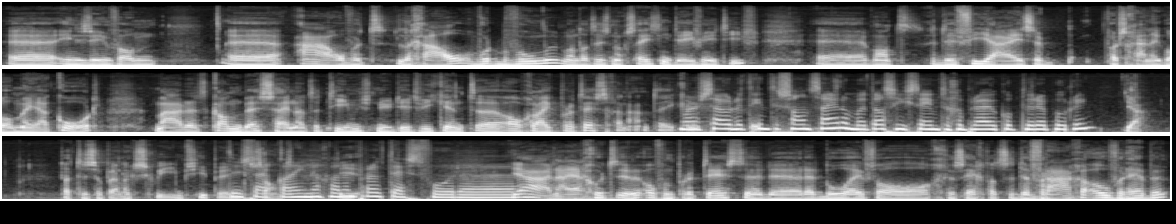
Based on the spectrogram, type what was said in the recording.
Eh, in de zin van eh, A, of het legaal wordt bevonden, want dat is nog steeds niet definitief. Eh, want de FIA is er waarschijnlijk wel mee akkoord. Maar het kan best zijn dat de teams nu dit weekend eh, al gelijk protest gaan aantekenen. Maar zou het interessant zijn om het dat systeem te gebruiken op de Red Bull Ring? Dat is op elk circuit in principe Dus daar kan je nog wel een protest voor. eh, Ja, nou ja, goed. eh, Of een protest. Eh, De Red Bull heeft al gezegd dat ze er vragen over hebben.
